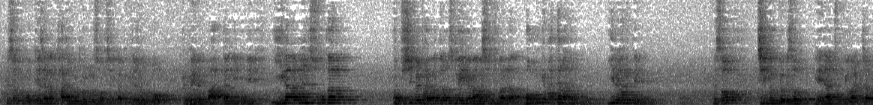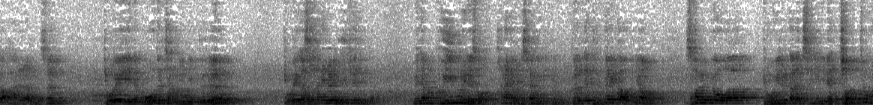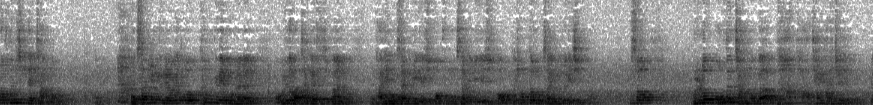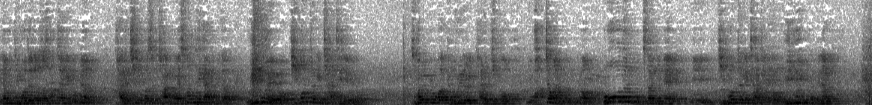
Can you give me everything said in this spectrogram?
그래서 그 목회자가 가정을 돌볼 수 없으니까 경제적으로 교회는 마땅히 여기 일하는 소가 곡식을 밟았던 입에 마음을 심지 말라. 먹는 게 마땅하다는 거예요. 일을 하기 때문에. 그래서 지금 여기서 배나 존경할 자로 알으라는 것은 교회에 있는 모든 장로님들은 교회가 사례를 해줘야 됩니다. 왜냐하면 그 임무에 대해서 하나님 앞에 살고 있기 때문에. 그런데 특별히 바울은요, 설교와 교리를 가르치는 일에 전적으로 헌신된 장로. 네. 목사님들에게도 큰 교회 보면은 우리도 마찬가지지만 담임 목사님이 계시고 부목사님이 계시고 또 협동 목사님들도 계십니다. 그래서 물론 모든 장로가 다 다 잘 가르쳐야 됩니다. 왜냐하면 디모데전서 3장에 보면 가르치는 것은 장로의 선택이 아닙니다. 의무예요. 기본적인 자질이에요. 설교와 교리를 가르치고 확정하는 거는요. 모든 목사님의 기본적인 자질이고 의무입니다. 그냥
